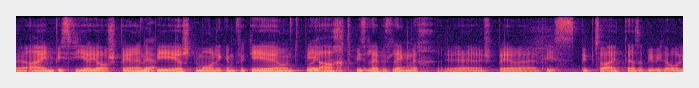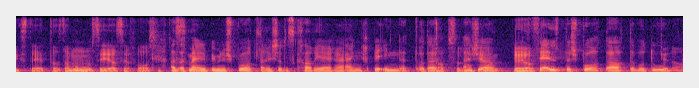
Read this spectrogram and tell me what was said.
ein bis vier Jahren Sperren Ja. bei erstmaligem Vergehen und bei Ui. acht bis lebenslänglich äh, Sperren bis beim zweiten, also bei Wiederholungstätern. Also da muss man sehr, sehr vorsichtig Also ich meine, bei einem Sportler ist ja das Karriere eigentlich beendet, oder? Absolut, Hast ja, ja. Ja, selten Sportarten, wo du Genau.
